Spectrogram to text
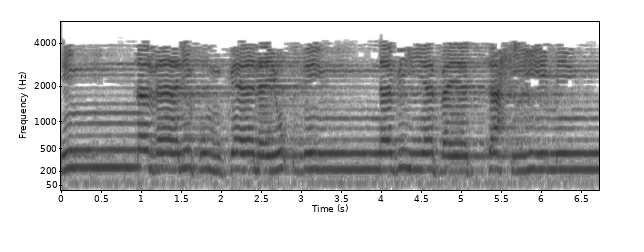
إن ذلكم كان يؤذي النبي فيستحيي منكم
